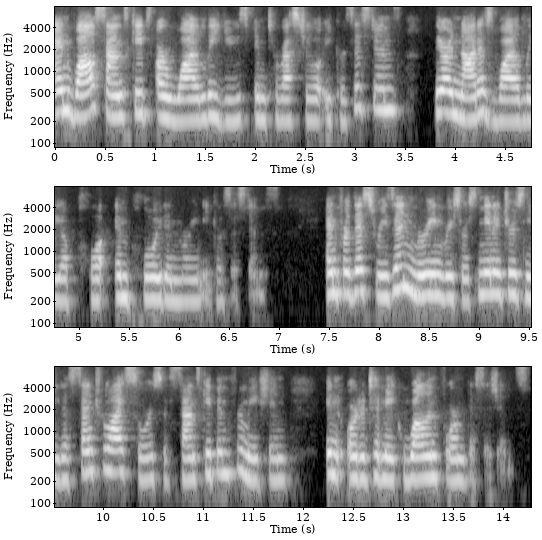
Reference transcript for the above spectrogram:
And while soundscapes are widely used in terrestrial ecosystems, they are not as widely employed in marine ecosystems. And for this reason, marine resource managers need a centralized source of soundscape information in order to make well-informed decisions.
